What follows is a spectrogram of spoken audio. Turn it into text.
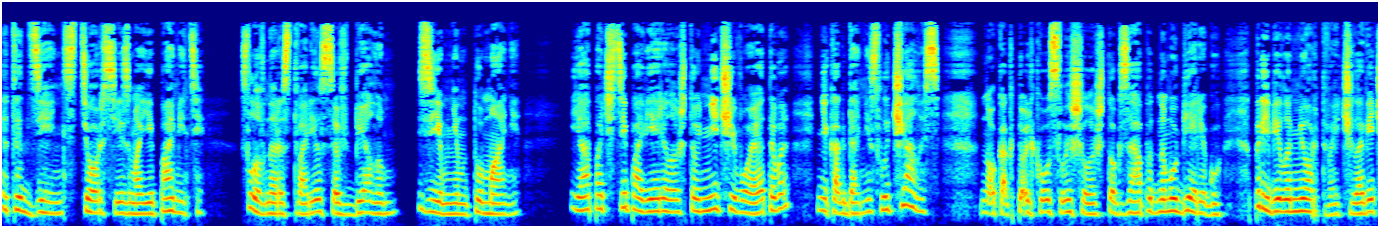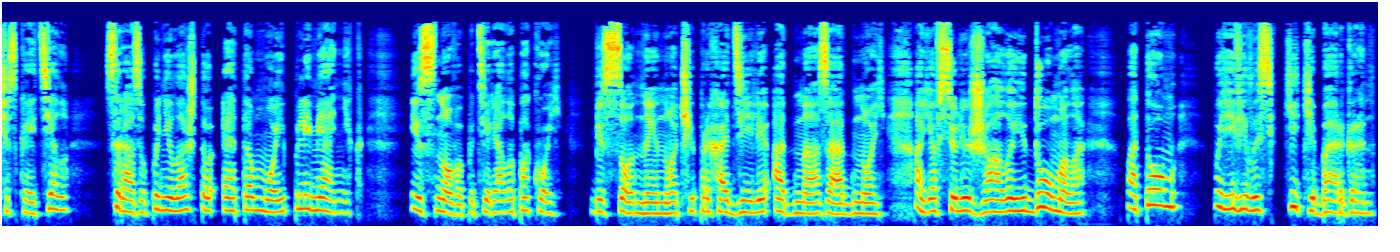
Этот день стерся из моей памяти, словно растворился в белом зимнем тумане. Я почти поверила, что ничего этого никогда не случалось, но как только услышала, что к западному берегу прибило мертвое человеческое тело, сразу поняла, что это мой племянник, и снова потеряла покой. Бессонные ночи проходили одна за одной, а я все лежала и думала. Потом появилась Кики Бергрен.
